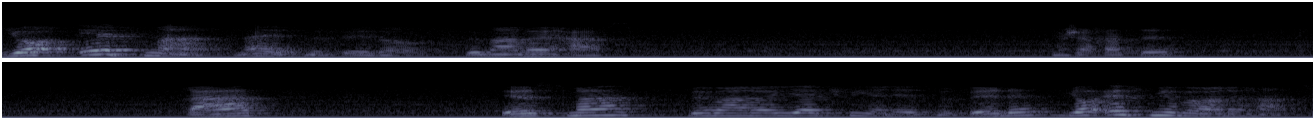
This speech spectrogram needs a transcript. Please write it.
یا اسم است نه اسم فعل به معنای حذف مشخصه؟ قد اسم است به معنای یکفی یعنی اسم فعله یا اسمی به معنای هست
